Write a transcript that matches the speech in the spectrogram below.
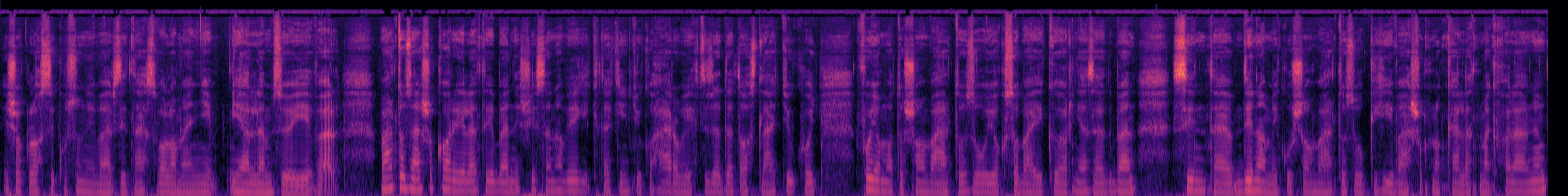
és a klasszikus univerzitás valamennyi jellemzőjével. Változás a kar életében is, hiszen ha végig tekintjük a három évtizedet, azt látjuk, hogy folyamatosan változó jogszabályi környezetben szinte dinamikusan változó kihívásoknak kellett megfelelnünk.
